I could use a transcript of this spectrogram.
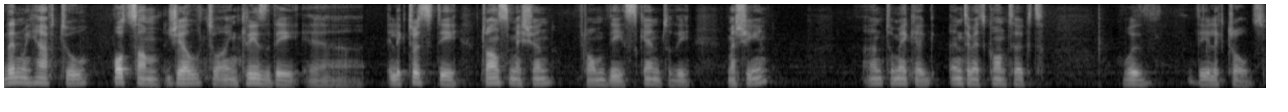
Then we have to put some gel to increase the uh, electricity transmission from the skin to the machine and to make an intimate contact with the electrodes.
